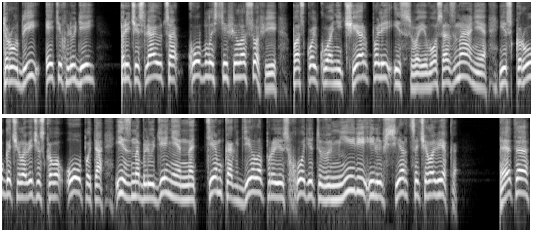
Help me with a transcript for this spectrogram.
Труды этих людей причисляются к области философии, поскольку они черпали из своего сознания, из круга человеческого опыта, из наблюдения над тем, как дело происходит в мире или в сердце человека. Это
